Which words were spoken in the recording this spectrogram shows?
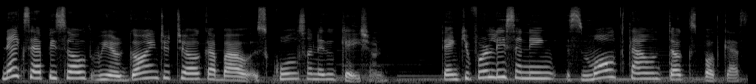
Next episode, we are going to talk about schools and education. Thank you for listening. Small Town Talks podcast.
